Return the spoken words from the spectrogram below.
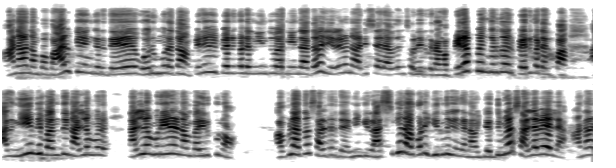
ஆனா நம்ம வாழ்க்கைங்கிறது ஒரு முறை தான். பிறவி பெருங்கடல் நீந்துவார் நீந்தாதவர் இறைவன் அடிசாராவதுன்னு சொல்லியிருக்கிறாங்க. பிறப்புங்கிறது ஒரு பெருங்கடல்பா. அது நீந்தி வந்து நல்ல முறை நல்ல முறையில நம்ம இருக்கணும். அவ்வளவுதான் சொல்றது. நீங்க ரசிகரா கூட இருந்துக்கங்க. நான் எதுவுமே சொல்லவே இல்லை. ஆனா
